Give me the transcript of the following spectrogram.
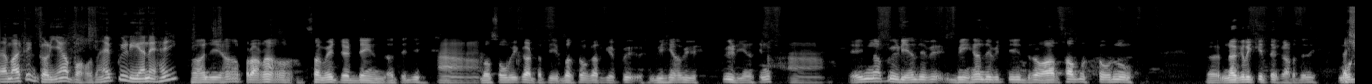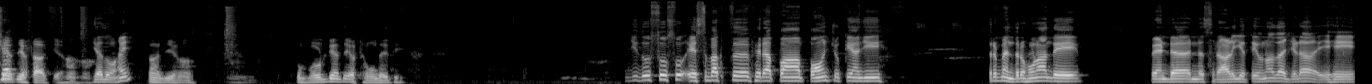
ਹੈ ਮਾਸਟਰ ਗਲੀਆਂ ਬਹੁਤ ਹੈ ਭੀੜੀਆਂ ਨੇ ਹੈ ਜੀ? ਹਾਂ ਜੀ ਹਾਂ ਪੁਰਾਣਾ ਸਮੇਂ ਚ ਏਡੇ ਹੁੰਦਾ ਤੇ ਜੀ। ਹਾਂ। ਬਸੋਂ ਵੀ ਘੱਟ ਸੀ ਬਸੋਂ ਕਰਕੇ ਭੀ- ਵੀਹਾਂ ਵੀ ਭੀੜੀਆਂ ਸੀ ਨਾ। ਹਾਂ। ਇਹਨਾਂ ਭੀੜੀਆਂ ਦੇ ਵਿੱਚ- ਵੀਹਾਂ ਦੇ ਵਿੱਚ ਹੀ ਦਰਬਾਰ ਸਾਹਿਬ ਨੂੰ ਉਹਨੂੰ ਅਹ, ਨਗਰ ਕੀਤੇ ਕੱਢਦੇ ਸੀ। ਮੋਢਿਆਂ ਤੇ ਹਟਾ ਕੇ ਹਾਂ ਹਾਂ। ਜਦੋਂ ਹੈ ਹਾਂਜੀ ਹਾਂ। ਉਹ ਮੋਢਿਆਂ ਤੇ ਉਠਾਉਂਦੇ ਸੀ। ਜੀ ਦੋਸਤੋ ਸੋ ਇਸ ਵਕਤ ਫਿਰ ਆਪਾਂ ਪਹੁੰਚ ਚੁੱਕੇ ਹਾਂ ਜੀ ਧਰਮਿੰਦਰ ਹੋਣਾ ਦੇ ਪਿੰਡ ਨਸਰਾਲੀ ਅਤੇ ਉਹਨਾਂ ਦਾ ਜਿਹੜਾ ਇਹ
